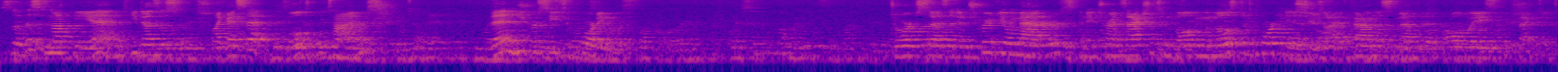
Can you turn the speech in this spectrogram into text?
So this is not the end. He does this, like I said, multiple times. Then he proceeds accordingly. George says that in trivial matters and in transactions involving the most important issues, I have found this method always effective.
